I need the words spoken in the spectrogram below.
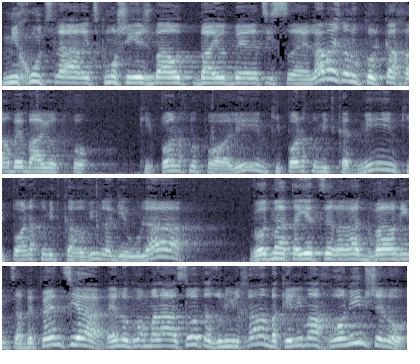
מחוץ לארץ כמו שיש בעיות, בעיות בארץ ישראל? למה יש לנו כל כך הרבה בעיות פה? כי פה אנחנו פועלים, כי פה אנחנו מתקדמים, כי פה אנחנו מתקרבים לגאולה, ועוד מעט היצר הרע כבר נמצא בפנסיה, אין לו כבר מה לעשות, אז הוא נלחם בכלים האחרונים שלו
